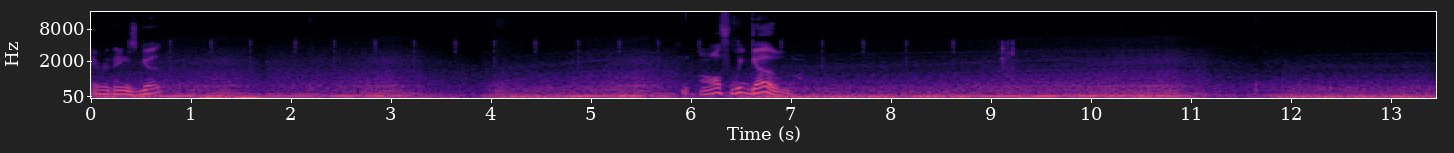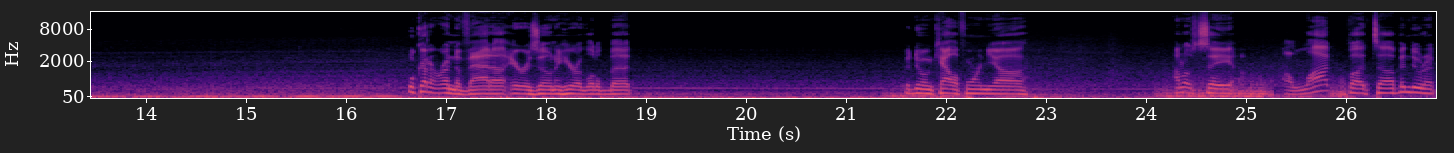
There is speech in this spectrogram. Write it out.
Everything's good. Off we go. We'll kind of run Nevada, Arizona here a little bit. Been doing California, I don't say a lot, but I've uh, been doing it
